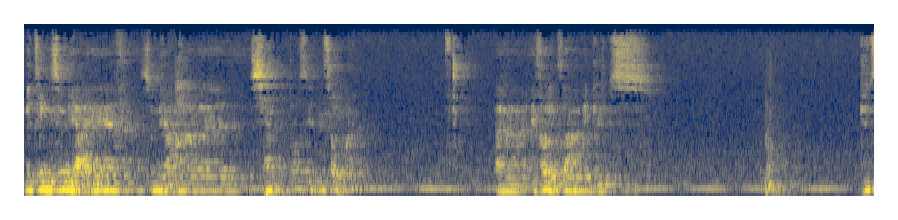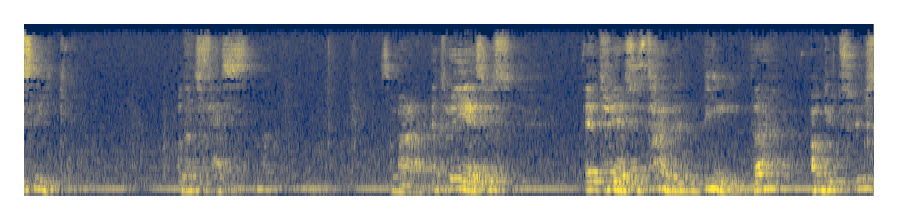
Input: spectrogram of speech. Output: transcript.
med ting som jeg, som jeg har kjent på siden sommeren. I forhold til det her med Guds Guds rike og den festen som er der. Jeg tror Jesus jeg tror Jesus tegner et bilde av Guds hus.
